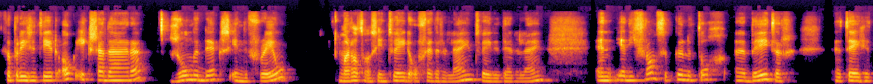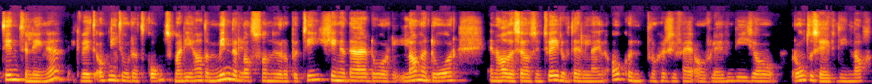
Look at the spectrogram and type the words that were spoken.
gepresenteerd, ook Ixadara, zonder DEX in de Frail. Maar dat was in tweede of verdere lijn, tweede, derde lijn. En ja, die Fransen kunnen toch uh, beter uh, tegen tintelingen. Ik weet ook niet hoe dat komt, maar die hadden minder last van neuropathie, gingen daardoor langer door en hadden zelfs in tweede of derde lijn ook een progressievrije overleving die zo rond de 17 lag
